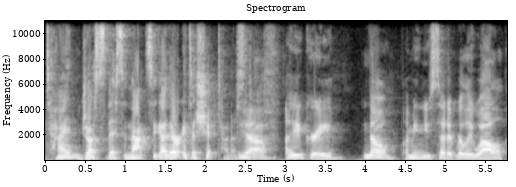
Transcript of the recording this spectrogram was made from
10 just this and that together, it's a shit ton of stuff. Yeah, I agree. No, I mean, you said it really well.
